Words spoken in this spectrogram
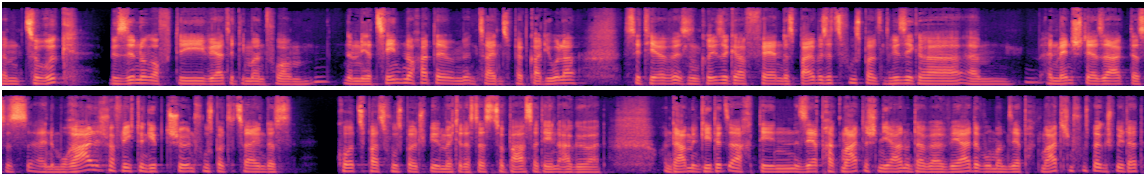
ähm, Zurückbesinnung auf die Werte, die man vor einem Jahrzehnt noch hatte, in Zeiten zu Pep Guardiola. Setien ist ein riesiger Fan des Ballbesitzfußballs, ein riesiger, ähm, ein Mensch, der sagt, dass es eine moralische Verpflichtung gibt, schön Fußball zu zeigen, dass Kurzpassfußball spielen möchte, dass das zur Barca-DNA gehört. Und damit geht jetzt auch den sehr pragmatischen Jahren unter Valverde, wo man sehr pragmatischen Fußball gespielt hat,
